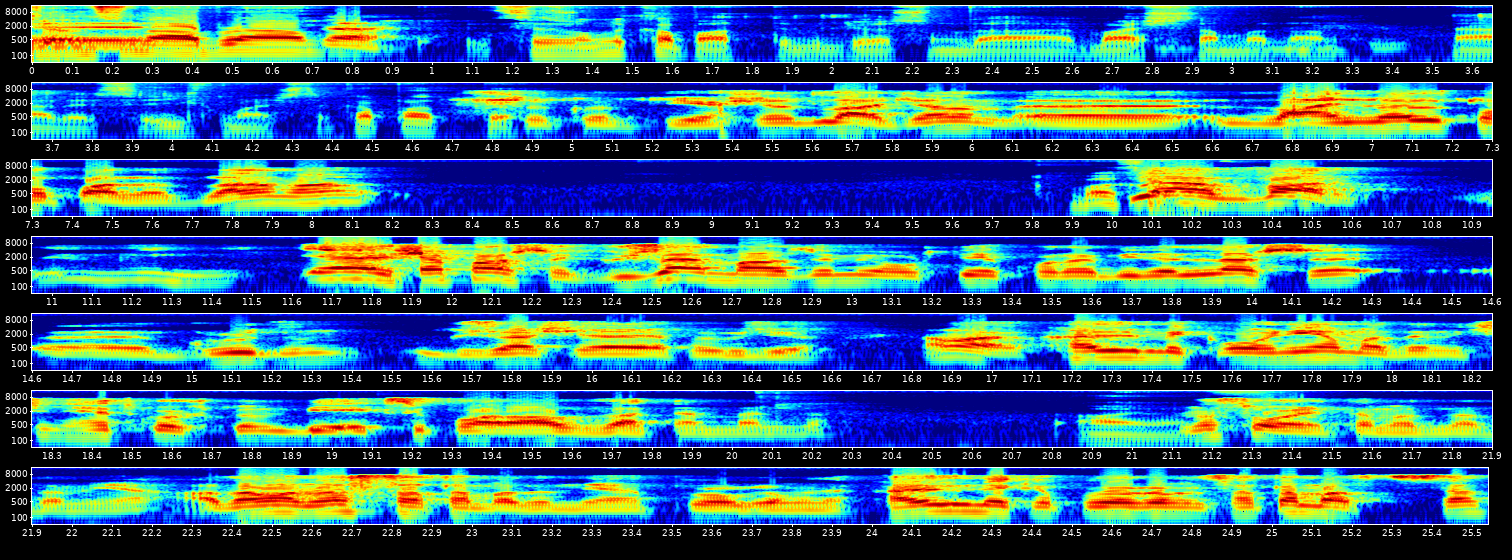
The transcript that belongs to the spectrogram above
Jonathan Ee, Abraham heh. sezonu kapattı biliyorsun daha başlamadan. Neredeyse ilk maçta kapattı. Sıkıntı yaşadılar canım. Ee, line'ları toparladılar ama Bakalım. ya var. Eğer şey yaparsa güzel malzemeyi ortaya koyabilirlerse e, Gruden güzel şeyler yapabiliyor. Ama Khalil Mack oynayamadığın için head coachluğun bir eksi puan aldı zaten benden. Aynen. Nasıl oynatamadın adamı ya? Adama nasıl satamadın yani programını? Khalil Mack'e programını satamazsan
